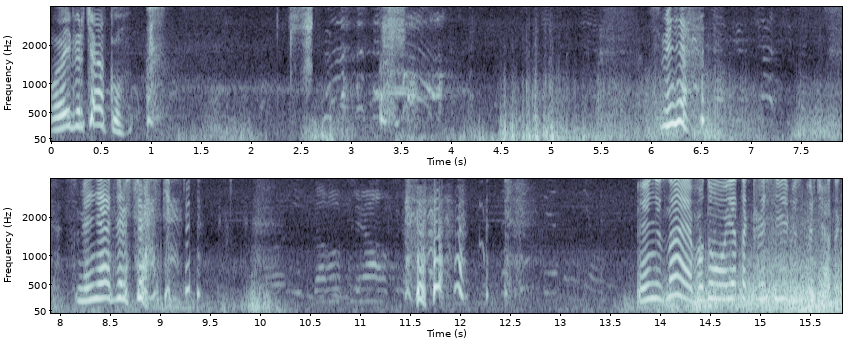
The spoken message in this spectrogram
Лови перчатку. С меня. С меня перчатки. Я не знаю, я подумал, я так красивее без перчаток.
